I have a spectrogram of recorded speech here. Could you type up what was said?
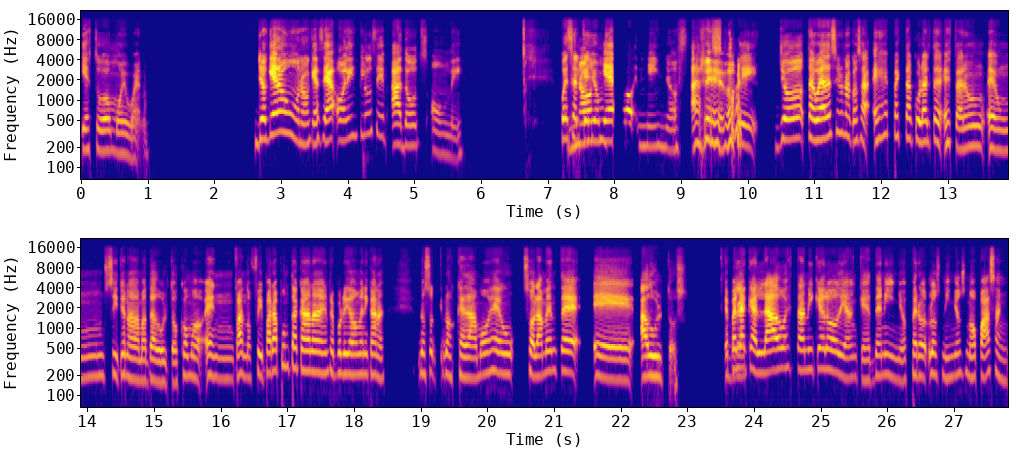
y estuvo muy bueno. Yo quiero uno que sea all inclusive, adults only. Pues el que yo quiero niños alrededor. Sí, yo te voy a decir una cosa, es espectacular te estar en un en un sitio nada más de adultos, como en cuando fui para Punta Cana en República Dominicana, noso nos quedamos en un solamente, eh, adultos. Es verdad que al lado está Nickelodeon, que es de niños, pero los niños no pasan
